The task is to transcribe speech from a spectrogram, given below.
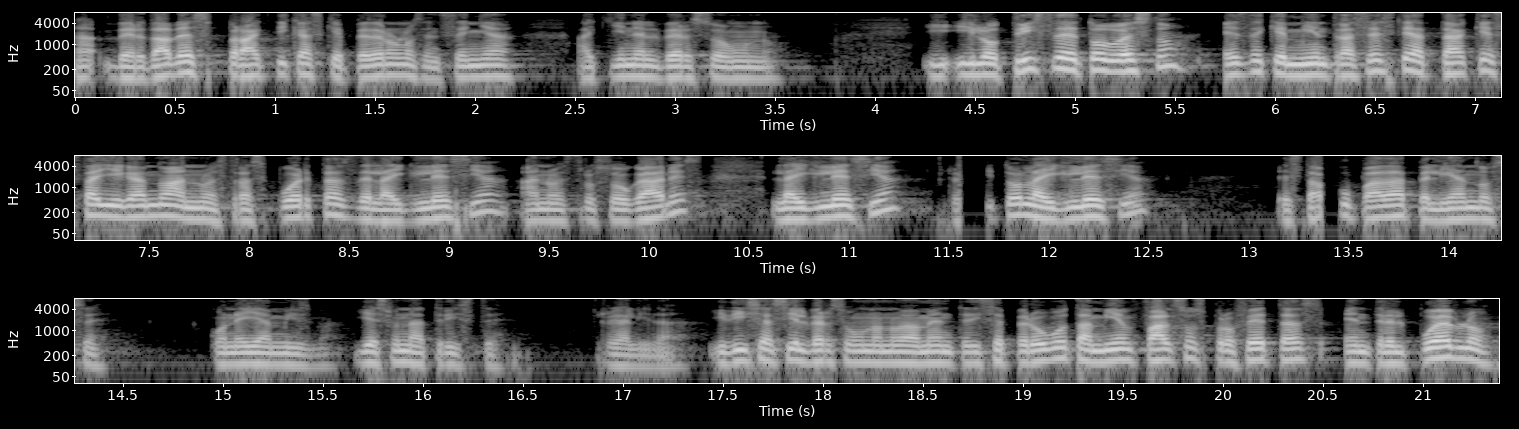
ah, verdades prácticas que Pedro nos enseña aquí en el verso 1. Y, lo triste de todo esto es de que mientras este ataque está llegando a nuestras puertas de la iglesia, a nuestros hogares, la iglesia, repito, la iglesia está ocupada peleándose con ella misma. Y es una triste realidad. Y dice así el verso 1 nuevamente, dice, pero hubo también falsos profetas entre el pueblo,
